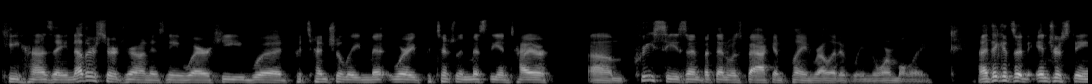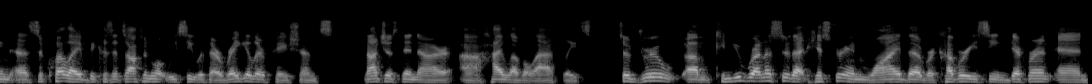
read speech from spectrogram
he has another surgery on his knee where he would potentially where he potentially missed the entire um, preseason, but then was back and playing relatively normally. And I think it's an interesting uh, sequelae because it's often what we see with our regular patients, not just in our uh, high level athletes. So, Drew, um, can you run us through that history and why the recovery seemed different and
